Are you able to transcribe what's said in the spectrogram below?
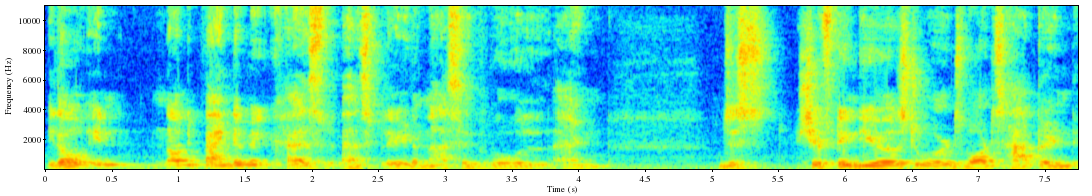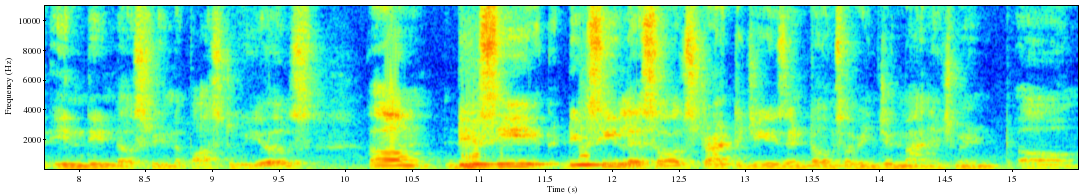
you know in now the pandemic has has played a massive role and just shifting gears towards what's happened in the industry in the past two years um, do you see do you see lessor strategies in terms of engine management um,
